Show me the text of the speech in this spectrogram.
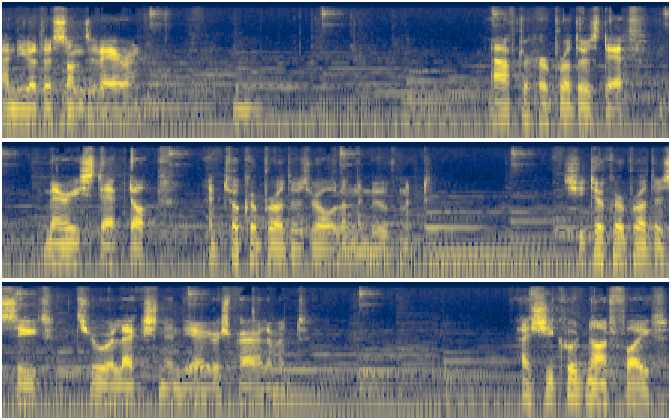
and the other sons of Erin. After her brother's death, Mary stepped up and took her brother's role in the movement. She took her brother's seat through election in the Irish Parliament. As she could not fight,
